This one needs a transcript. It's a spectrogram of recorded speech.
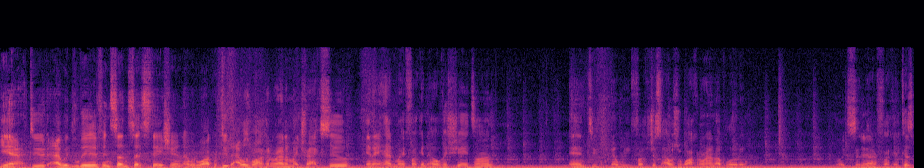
Yeah, dude, I would live in Sunset Station. I would walk. Dude, I was walking around in my tracksuit and I had my fucking Elvis shades on. And dude, nobody fuck. Just I was just walking around uploading, like sitting Yeah. there fucking. Because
